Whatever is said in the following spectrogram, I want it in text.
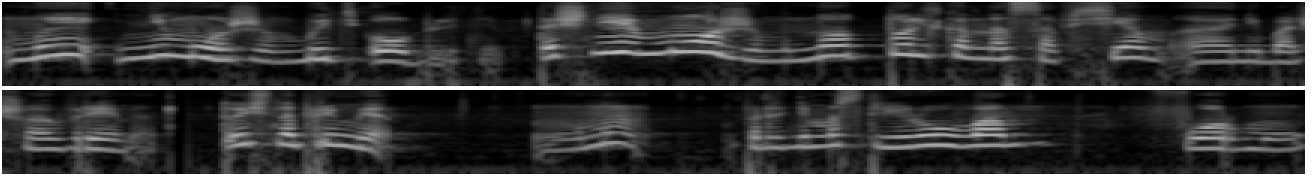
мы не можем быть оборотнем. Точнее, можем, но только на совсем э, небольшое время. То есть, например, ну, продемонстрирую вам форму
